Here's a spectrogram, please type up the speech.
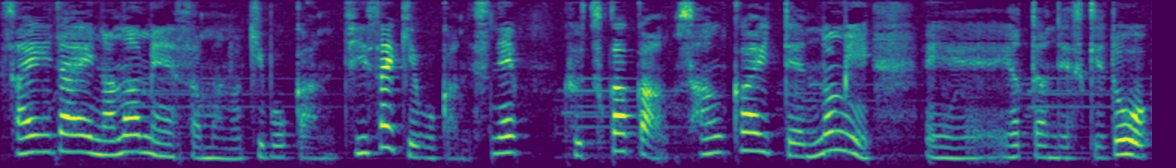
最大7名様の規模感小さい規模感ですね。2日間3回転のみ、えーやったんですけど、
